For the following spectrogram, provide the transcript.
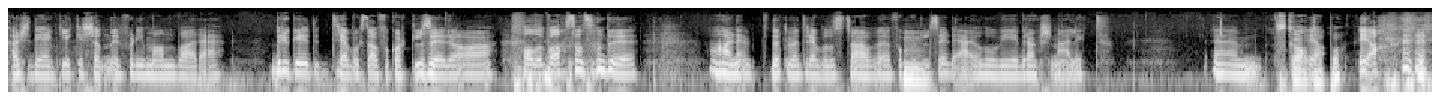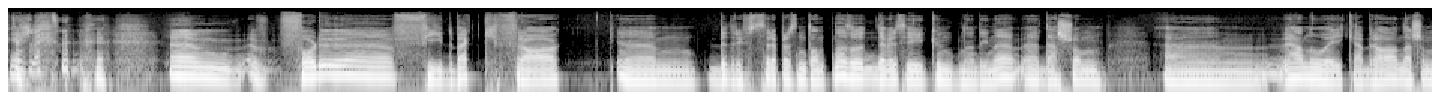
kanskje de egentlig ikke skjønner fordi man bare bruker trebokstavforkortelser og holder på, sånn som du har nevnt. Dette med trebokstavforkortelser, mm. det er jo noe vi i bransjen er litt um, Skada ja. på? Ja, rett og slett. um, får du feedback fra bedriftsrepresentantene, så vil si kundene dine, eh, dersom uh, ja, noe ikke er bra, dersom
